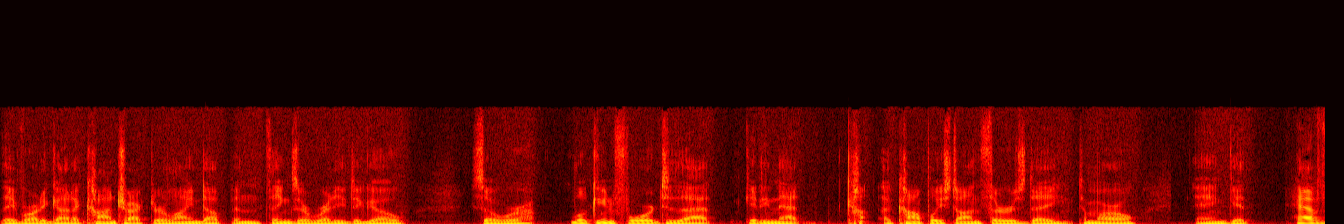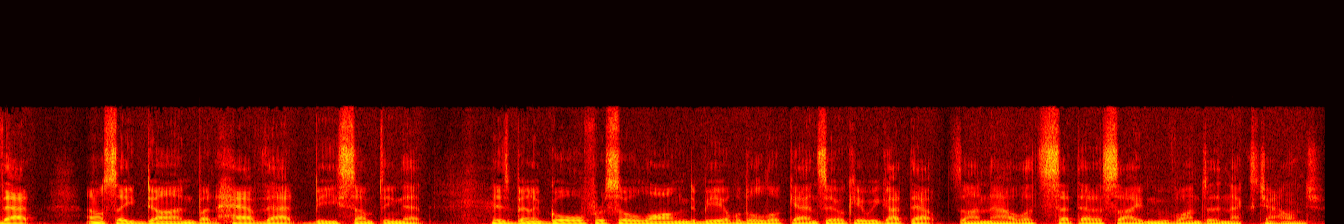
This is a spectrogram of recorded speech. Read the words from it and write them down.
they've already got a contractor lined up and things are ready to go. So we're looking forward to that, getting that co- accomplished on Thursday tomorrow, and get have that I don't say done, but have that be something that has been a goal for so long to be able to look at and say, okay, we got that done now. Let's set that aside and move on to the next challenge.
